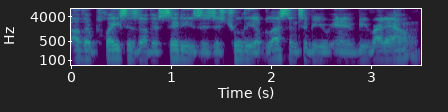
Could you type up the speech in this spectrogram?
other places, other cities is just truly a blessing to be and be right at home.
